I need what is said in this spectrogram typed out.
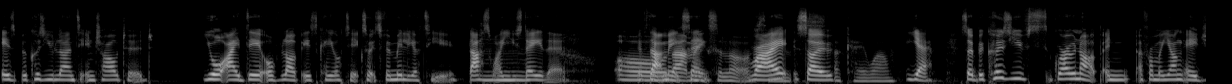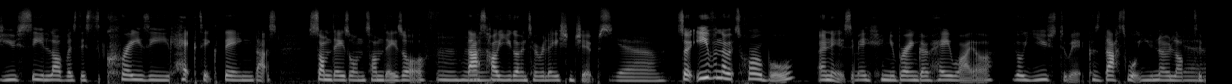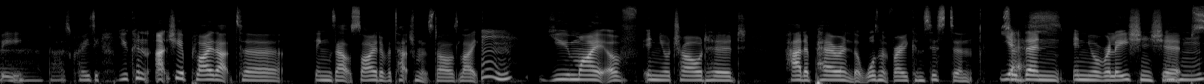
is because you learnt it in childhood your idea of love is chaotic so it's familiar to you that's why you Mm. stay there Oh, if that makes makes sense, a lot of right? sense. So- okay, wow. yeah so because you've grown up and from a young age you see love as this crazy hectic thing that's some days on some days off that's Mhm. how you go into relationships Yeah. So even though it's horrible and it's making your brain go haywire, you're used to it because that's what you know love to be. That's crazy. You can actually apply that to things outside of attachment styles. Like Mm. you might have in your childhood had a parent that wasn't very consistent. So then in your relationships, mm-hmm.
